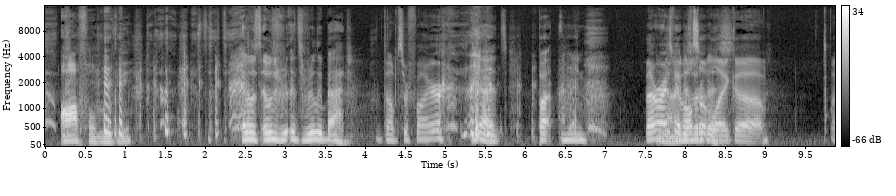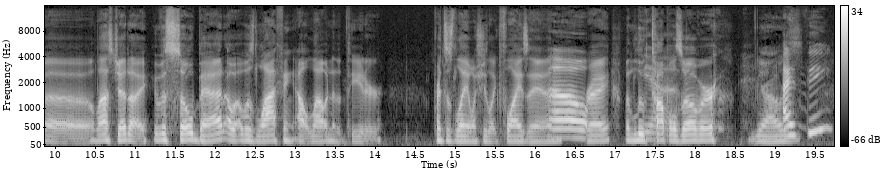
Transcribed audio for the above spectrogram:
awful movie. It was, it was, it's really bad. Dumpster fire. Yeah, it's, but I mean, That reminds No, me it of also what it is. like uh, uh, Last Jedi. It was so bad, I, I was laughing out loud in the theater. Princess Leia when she like flies in, Oh, right? When Luke yeah. topples over. yeah, I was. I think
